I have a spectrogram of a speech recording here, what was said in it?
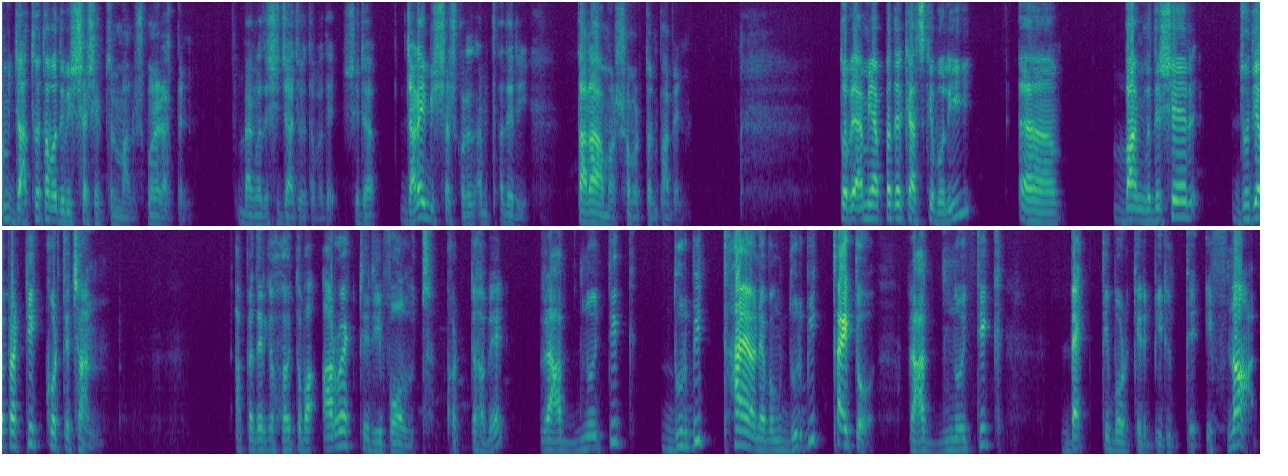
আমি জাতীয়তাবাদে বিশ্বাসী একজন মানুষ, মনে রাখবেন, বাংলাদেশি জাতীয়তাবাদে, সেটা যারাই বিশ্বাস করেন, আমি তাদেরই, তারা আমার সমর্থন পাবেন। তবে আমি আপনাদের কাছকে বলি বাংলাদেশের যদি আপনারা ঠিক করতে চান, আপনাদেরকে হয়তোবা আরও একটি রিভল্ট করতে হবে, রাজনৈতিক দুর্বৃত্তায়ন এবং দুর্বৃত্তায়িত রাজনৈতিক ব্যক্তিবর্গের বিরুদ্ধে ইফ নট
